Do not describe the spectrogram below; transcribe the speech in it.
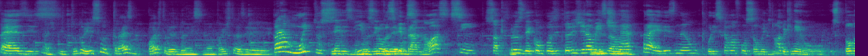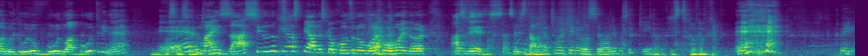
fezes. E tudo isso traz, pode trazer doenças, né? Pode trazer. Para muitos seres vivos, inclusive pra nós, sim. Só que pros decompositores, geralmente, não, né? né? Pra eles não. Por isso que é uma função muito nobre, que nem o estômago do urubu, do abutre, né? Nossa, é muito- mais ácido do que as piadas que eu conto no humor com o roedor. Às vezes. Às vezes tá lá. Já tinha aquele negócio, você olha e você queima no Cristo. É. Bem,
